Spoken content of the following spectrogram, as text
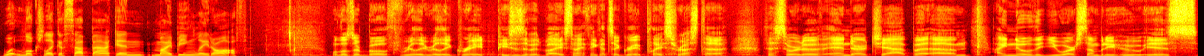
what looked like a setback and my being laid off. Well, those are both really, really great pieces of advice, and I think that's a great place for us to to sort of end our chat. But um, I know that you are somebody who is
